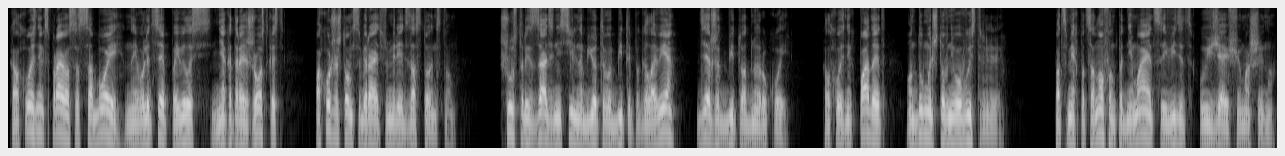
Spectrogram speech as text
Колхозник справился с собой, на его лице появилась некоторая жесткость, похоже, что он собирается умереть с достоинством. Шустрый сзади не сильно бьет его битой по голове, держит биту одной рукой. Колхозник падает, он думает, что в него выстрелили. Под смех пацанов он поднимается и видит уезжающую машину.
